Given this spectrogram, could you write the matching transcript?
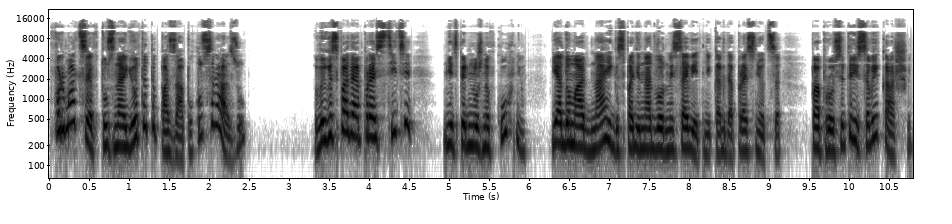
Фармацевт узнает это по запаху сразу. Вы, господа, простите, мне теперь нужно в кухню. Я дома одна, и господин надворный советник, когда проснется, попросит рисовой каши.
